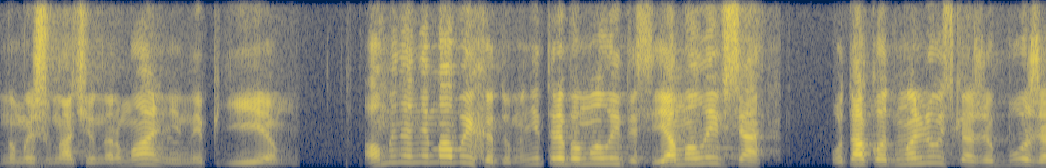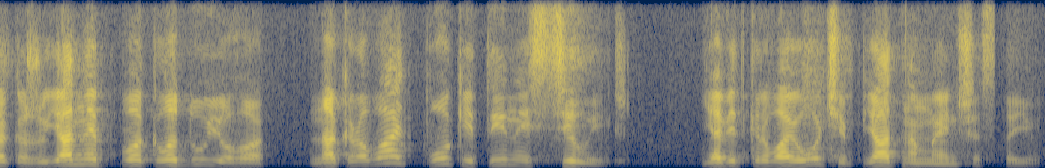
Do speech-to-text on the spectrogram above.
Ну ми ж наче нормальні, не п'ємо. А у мене нема виходу, мені треба молитися. Я молився, отак от молюсь, каже, Боже, я кажу, я не покладу його на кровать, поки ти не зцілиш. Я відкриваю очі, п'ятна менше стають.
